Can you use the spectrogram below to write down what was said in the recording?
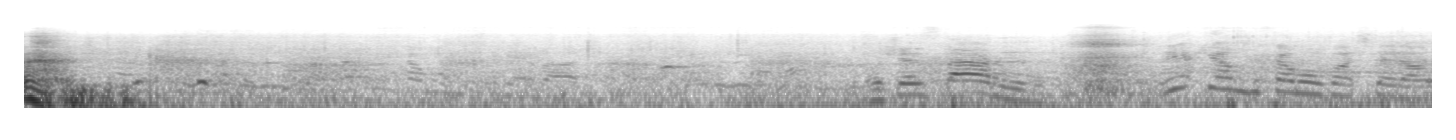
Bo się starł. Jak ja mam wyhamować teraz?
